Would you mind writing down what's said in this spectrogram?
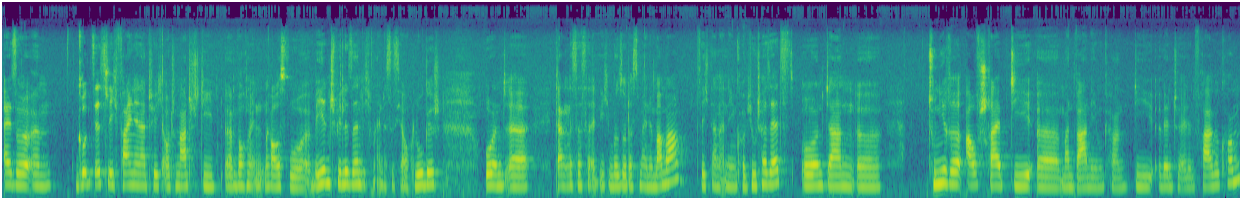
Also ähm, grundsätzlich fallen ja natürlich automatisch die äh, Wochenenden raus, wo Medienspiele sind. Ich meine, das ist ja auch logisch. Und äh, dann ist es halt immer so, dass meine Mama sich dann an den Computer setzt und dann äh, Turniere aufschreibt, die äh, man wahrnehmen kann, die eventuell in Frage kommen.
